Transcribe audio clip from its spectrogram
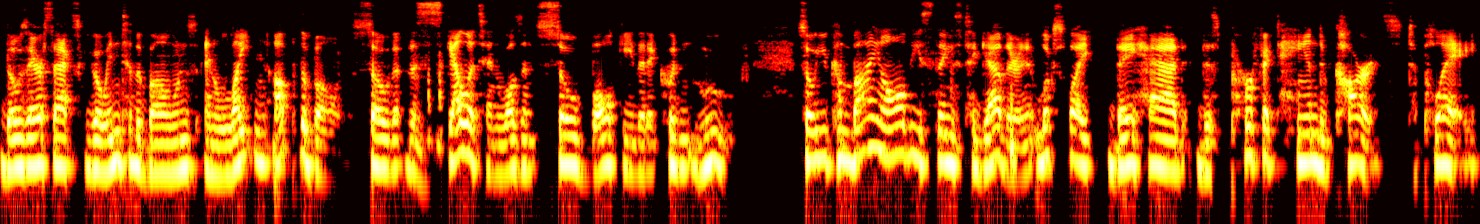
those air sacs could go into the bones and lighten up the bones so that the skeleton wasn't so bulky that it couldn't move. So you combine all these things together, and it looks like they had this perfect hand of cards to play.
